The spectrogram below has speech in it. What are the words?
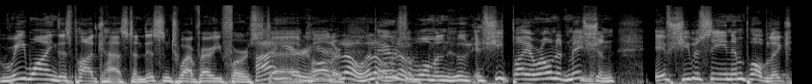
Rewind this podcast and listen to our very first Ah, uh, here, here. caller. Hello, hello, There's hello. a woman who, she, by her own admission, if she was seen in public,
